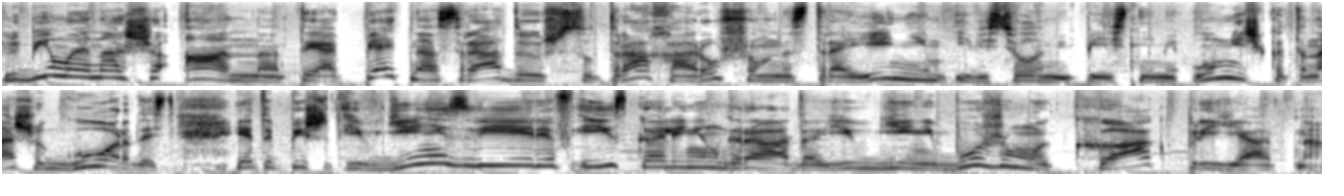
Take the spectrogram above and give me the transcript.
Любимая наша Анна, ты опять нас радуешь с утра хорошим настроением и веселыми песнями. Умничка, ты наша гордость. Это пишет Евгений Зверев из Калининграда. Евгений, боже мой, как приятно.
